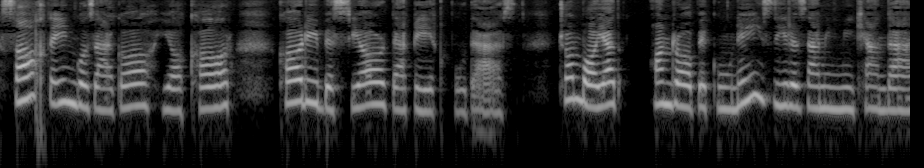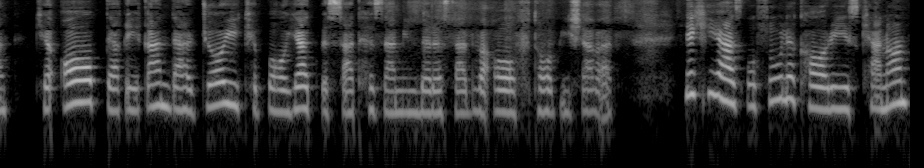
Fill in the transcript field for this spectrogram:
ساخت این گذرگاه یا کار کاری بسیار دقیق بوده است چون باید آن را به گونه زیر زمین می کندن که آب دقیقا در جایی که باید به سطح زمین برسد و آفتابی شود یکی از اصول کاریز کنان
